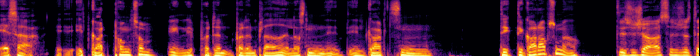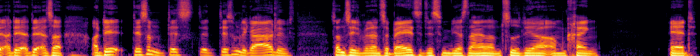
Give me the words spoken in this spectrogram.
Altså, et godt punktum egentlig på den, på den plade, eller sådan en, en godt sådan... Det, det er godt opsummeret. Det synes jeg også. Det synes jeg, det, og det, og det, altså, og det, det, som, det, det, det, som det gør, er det, sådan set vender tilbage til det, som vi har snakket om tidligere, omkring, at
